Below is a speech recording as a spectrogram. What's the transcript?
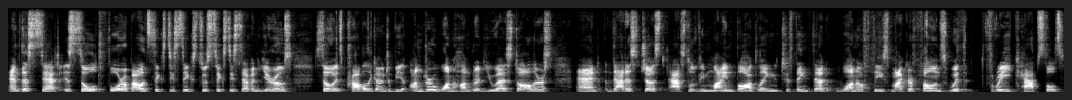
and this set is sold for about 66 to 67 euros, so it's probably going to be under 100 US dollars, and that is just absolutely mind-boggling to think that one of these microphones with three capsules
